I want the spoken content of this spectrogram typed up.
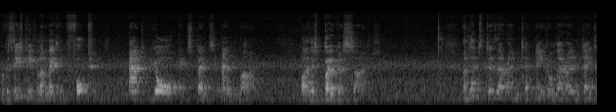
Because these people are making fortunes at your expense and mine by this bogus science. And let's do their own technique on their own data.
